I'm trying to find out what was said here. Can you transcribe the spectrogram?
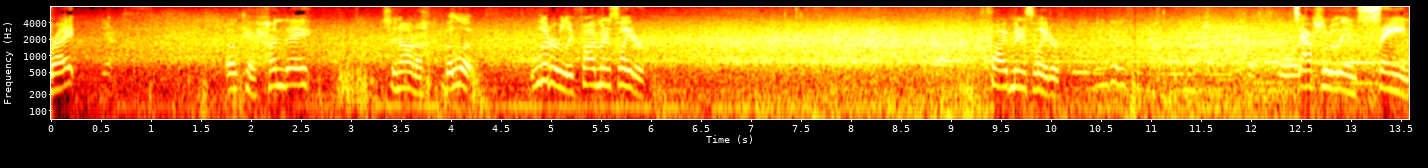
right? Yes. Okay, Hyundai Sonata. But look, literally five minutes later. Five minutes later. Well, Windows is not It's absolutely insane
